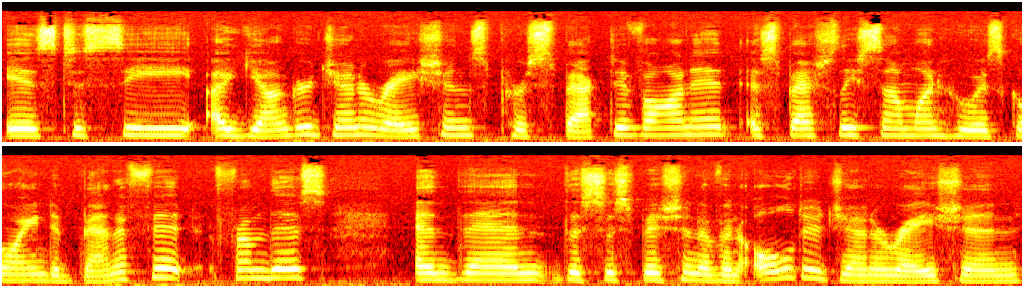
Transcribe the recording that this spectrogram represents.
is to see a younger generation's perspective on it, especially someone who is going to benefit from this, and then the suspicion of an older generation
